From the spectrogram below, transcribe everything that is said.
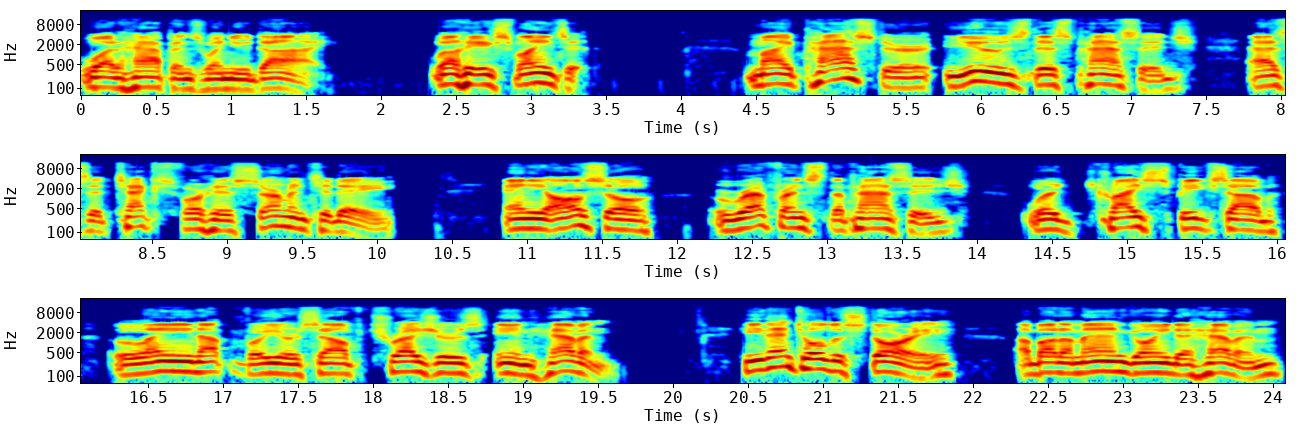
what happens when you die? Well, he explains it. My pastor used this passage as a text for his sermon today, and he also referenced the passage where Christ speaks of laying up for yourself treasures in heaven. He then told a story about a man going to heaven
